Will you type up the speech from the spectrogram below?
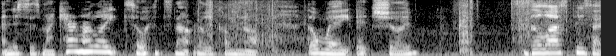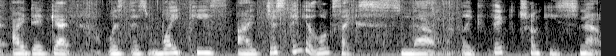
And this is my camera light, so it's not really coming up the way it should the last piece that I did get was this white piece. I just think it looks like snow, like thick, chunky snow.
